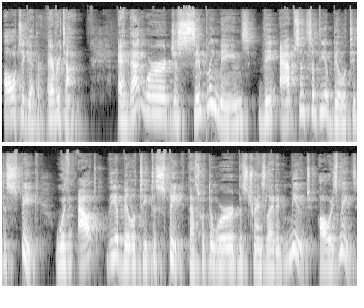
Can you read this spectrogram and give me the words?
all together, every time. And that word just simply means the absence of the ability to speak, without the ability to speak. That's what the word that's translated mute always means.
